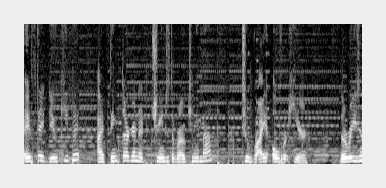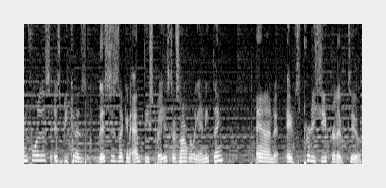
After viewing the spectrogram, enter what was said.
If they do keep it, I think they're gonna change the rotating map to right over here. The reason for this is because this is like an empty space, there's not really anything, and it's pretty secretive too.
